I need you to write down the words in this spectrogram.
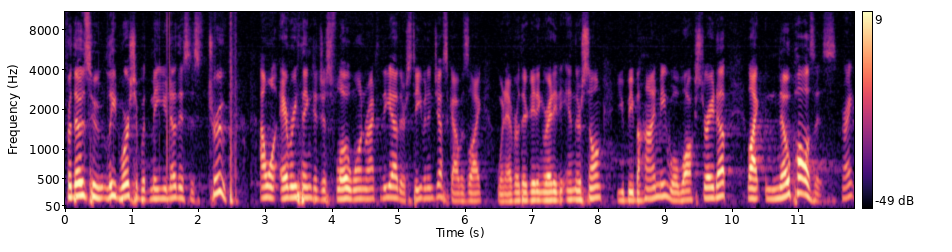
for those who lead worship with me, you know this is true. I want everything to just flow one right to the other. Stephen and Jessica, I was like, whenever they're getting ready to end their song, you be behind me, we'll walk straight up. Like, no pauses, right?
